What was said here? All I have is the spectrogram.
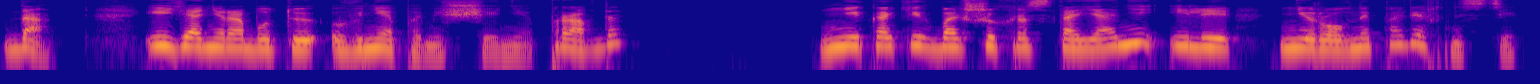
Да, и я не работаю вне помещения, правда? Никаких больших расстояний или неровной поверхности.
